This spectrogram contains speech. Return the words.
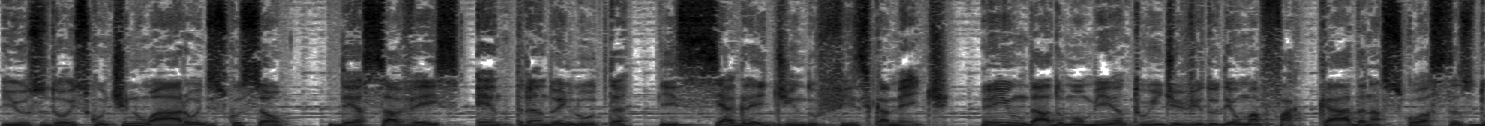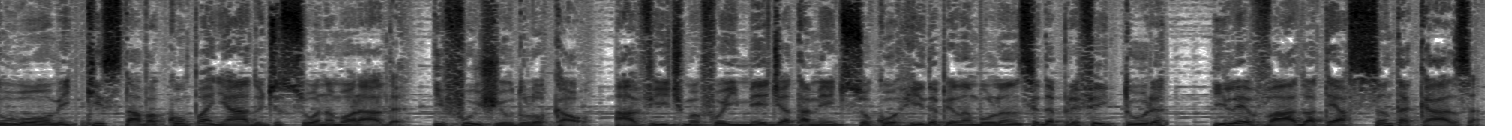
e os dois continuaram a discussão, dessa vez entrando em luta e se agredindo fisicamente. Em um dado momento, o indivíduo deu uma facada nas costas do homem que estava acompanhado de sua namorada e fugiu do local. A vítima foi imediatamente socorrida pela ambulância da prefeitura e levado até a Santa Casa,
